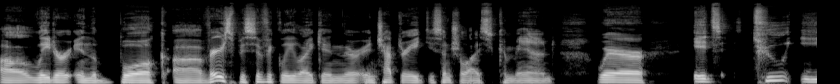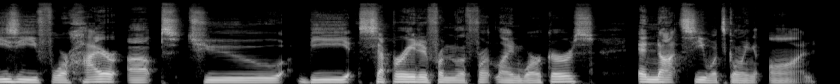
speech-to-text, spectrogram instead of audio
uh later in the book uh very specifically like in their in chapter 8 decentralized command where it's too easy for higher ups to be separated from the frontline workers and not see what's going on.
